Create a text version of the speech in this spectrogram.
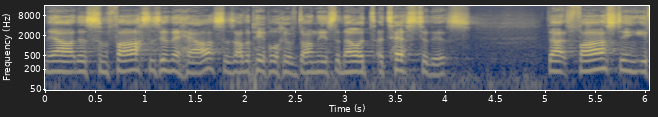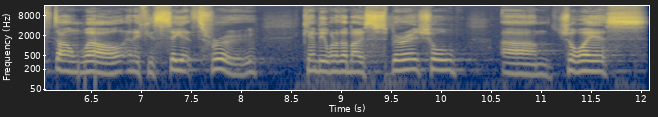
Now, there's some fasters in the house. There's other people who have done this and they'll attest to this. That fasting, if done well and if you see it through, can be one of the most spiritual, um, joyous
